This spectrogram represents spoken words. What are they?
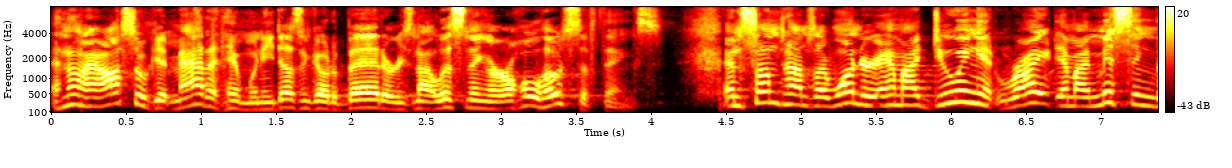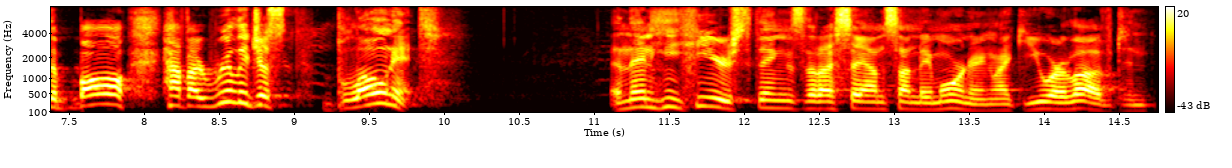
and then I also get mad at him when he doesn't go to bed or he's not listening or a whole host of things. And sometimes I wonder, am I doing it right? Am I missing the ball? Have I really just blown it? And then he hears things that I say on Sunday morning, like, You are loved, and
